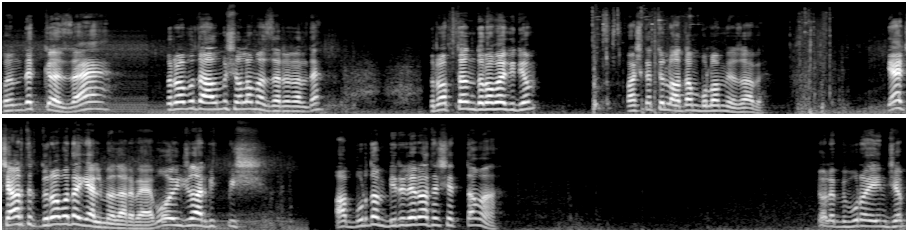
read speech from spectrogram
Fındık göz ha. Drop'u da almış olamazlar herhalde. Drop'tan drop'a gidiyorum. Başka türlü adam bulamıyoruz abi. Gerçi artık drop'a da gelmiyorlar be. Bu oyuncular bitmiş. Abi buradan birileri ateş etti ama. Şöyle bir buraya ineceğim.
